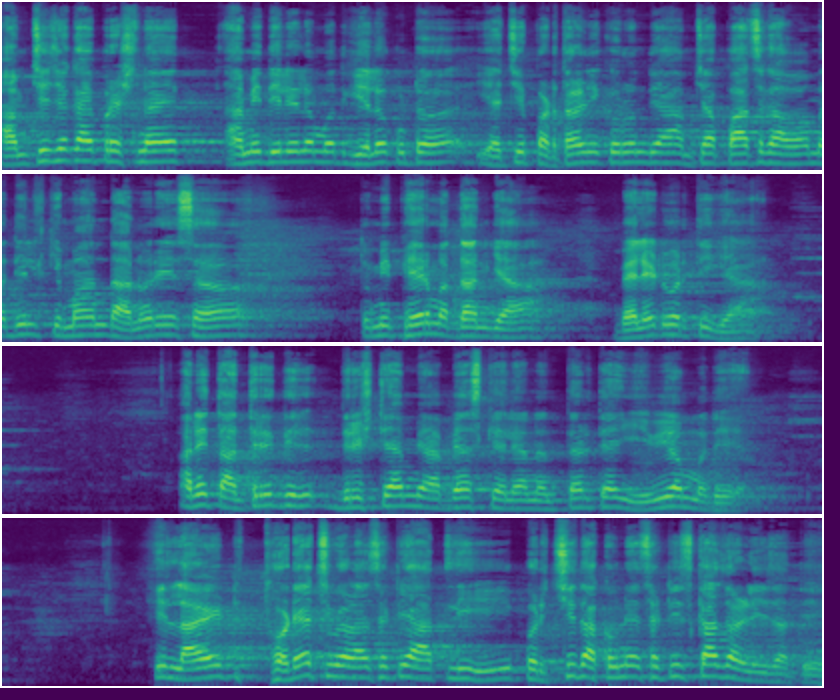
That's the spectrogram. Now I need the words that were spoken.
आमचे जे काय प्रश्न आहेत आम्ही दिलेलं मत गेलं कुठं याची पडताळणी करून द्या. आमच्या पाच गावामधील किमान दानोरेसह तुम्ही फेर मतदान घ्या बॅलेटवरती घ्या. आणि तांत्रिक दि दृष्ट्या मी अभ्यास केल्यानंतर त्या ई व्ही एममध्ये ही लाइट थोड्याच वेळासाठी आतली पर्ची दाखवण्यासाठीच का जाळली जाते?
